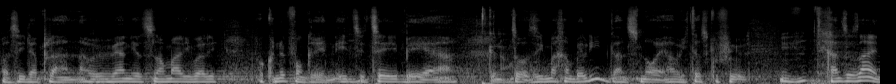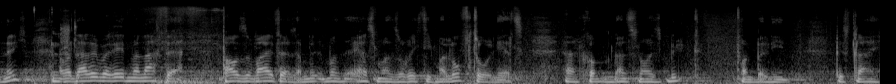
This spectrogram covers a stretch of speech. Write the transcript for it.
was Sie da planen. Aber wir werden jetzt nochmal über die Verknüpfung reden. ECC, BR. Genau. So, Sie machen Berlin ganz neu, habe ich das Gefühl. Mhm. Kann so sein, nicht? Ein Aber Stück. darüber reden wir nach der Pause weiter. Da müssen wir erstmal so richtig mal Luft holen jetzt. Da kommt ein ganz neues Bild von Berlin. Bis gleich.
